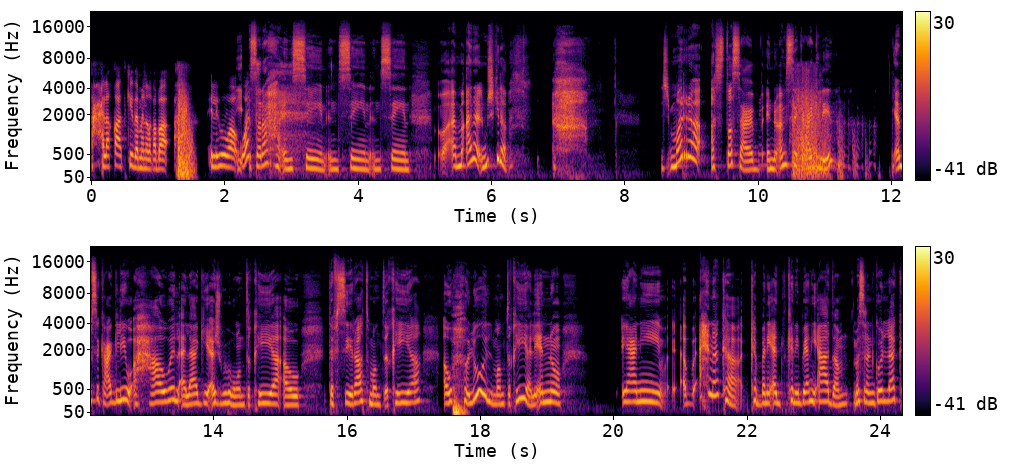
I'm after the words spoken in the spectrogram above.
حلقات كذا من الغباء. اللي هو what صراحة insane insane insane. أما أنا المشكلة مرة أستصعب إنه أمسك عقلي. أمسك عقلي وأحاول ألاقي أجوبة منطقية أو تفسيرات منطقية أو حلول منطقية لأنه يعني إحنا ك كبني أد كبني آدم مثلا نقول لك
